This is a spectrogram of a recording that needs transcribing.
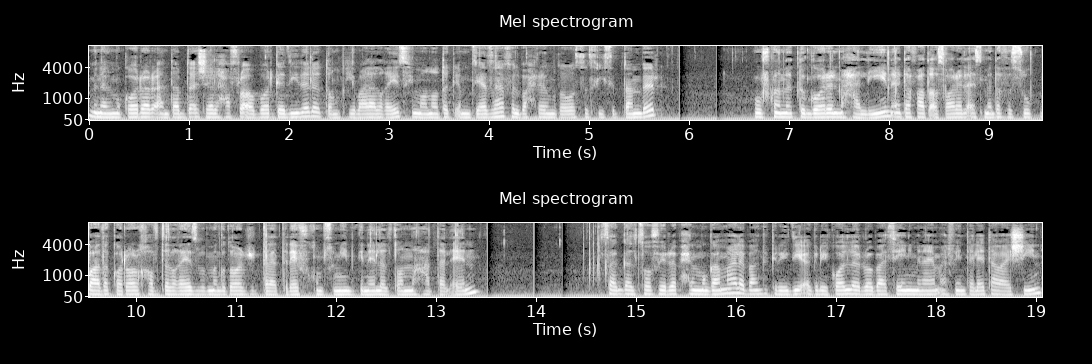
من المقرر أن تبدأ شال حفر آبار جديدة للتنقيب على الغاز في مناطق امتيازها في البحر المتوسط في سبتمبر. وفقا للتجار المحليين ارتفعت أسعار الأسمدة في السوق بعد قرار خفض الغاز بمقدار 3500 جنيه للطن حتى الآن. سجل صافي الربح المجمع لبنك كريدي أجريكول للربع الثاني من عام 2023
